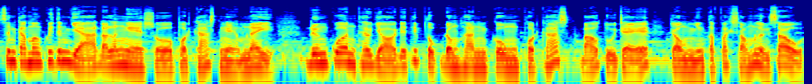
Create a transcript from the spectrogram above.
Xin cảm ơn quý thính giả đã lắng nghe số podcast ngày hôm nay. Đừng quên theo dõi để tiếp tục đồng hành cùng podcast Báo Tuổi Trẻ trong những tập phát sóng lần sau.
